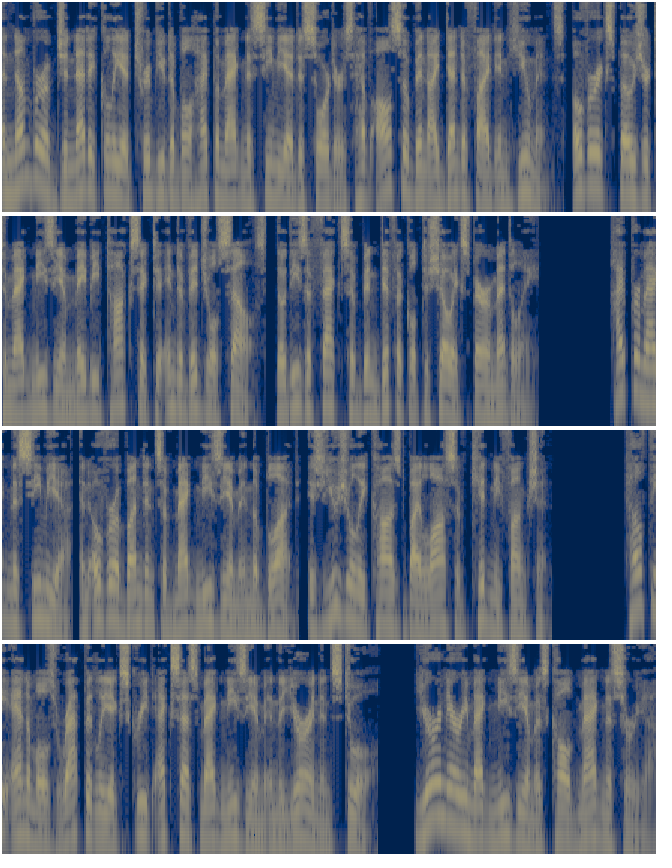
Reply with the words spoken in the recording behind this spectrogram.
A number of genetically attributable hypomagnesemia disorders have also been identified in humans. Overexposure to magnesium may be toxic to individual cells, though these effects have been difficult to show experimentally. Hypermagnesemia, an overabundance of magnesium in the blood, is usually caused by loss of kidney function. Healthy animals rapidly excrete excess magnesium in the urine and stool. Urinary magnesium is called magnesuria.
